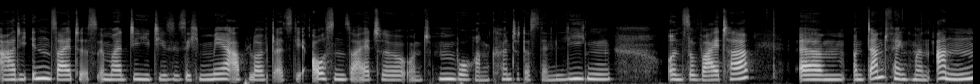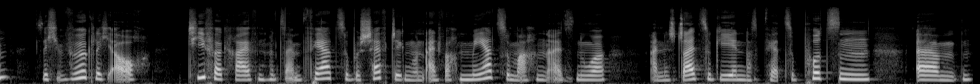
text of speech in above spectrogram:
ah, die Innenseite ist immer die, die sie sich mehr abläuft als die Außenseite und hm, woran könnte das denn liegen und so weiter. Ähm, und dann fängt man an, sich wirklich auch tiefergreifend mit seinem Pferd zu beschäftigen und einfach mehr zu machen, als nur an den Stall zu gehen, das Pferd zu putzen, ähm,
